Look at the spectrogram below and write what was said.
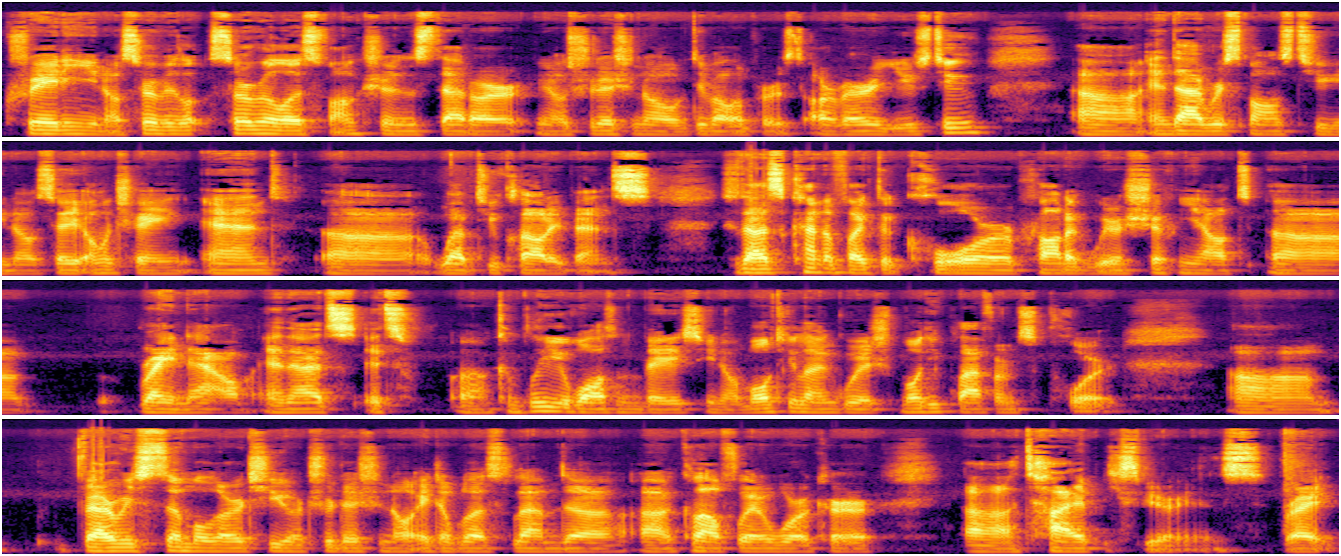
creating, you know, server- serverless functions that are, you know, traditional developers are very used to. Uh, and that responds to, you know, say on-chain and Web2 cloud events. So that's kind of like the core product we're shipping out uh, right now, and that's it's uh, completely Wasm based, you know, multi-language, multi-platform support. Um, very similar to your traditional AWS Lambda uh, Cloudflare worker uh, type experience, right?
